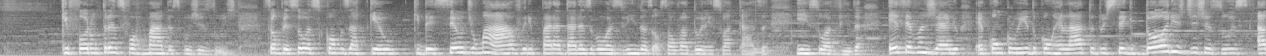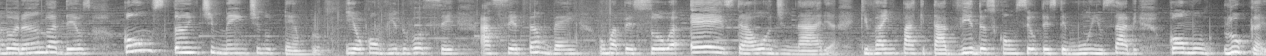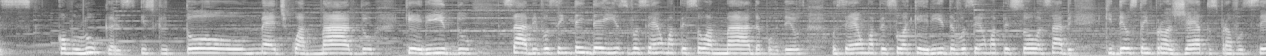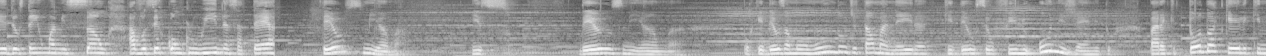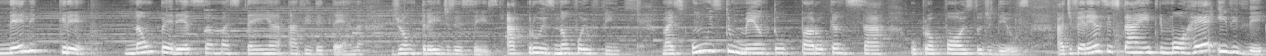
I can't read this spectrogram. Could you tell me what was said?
que foram transformadas por Jesus. São pessoas como Zaqueu, que desceu de uma árvore para dar as boas-vindas ao Salvador em sua casa e em sua vida. Esse evangelho é concluído com o relato dos seguidores de Jesus adorando a Deus constantemente no templo. E eu convido você a ser também uma pessoa extraordinária que vai impactar vidas com o seu testemunho, sabe? Como Lucas, como Lucas, escritor, médico amado, querido, sabe? Você entender isso, você é uma pessoa amada por Deus, você é uma pessoa querida, você é uma pessoa, sabe? Que Deus tem projetos para você, Deus tem uma missão a você concluir nessa terra. Deus me ama. Isso. Deus me ama. Porque Deus amou o mundo de tal maneira que deu seu filho unigênito para que todo aquele que nele crê não pereça, mas tenha a vida eterna. João 3,16. A cruz não foi o fim, mas um instrumento para alcançar o propósito de Deus. A diferença está entre morrer e viver,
